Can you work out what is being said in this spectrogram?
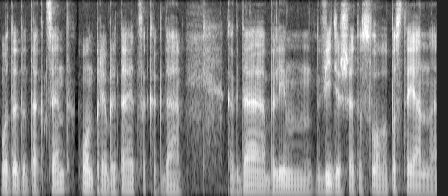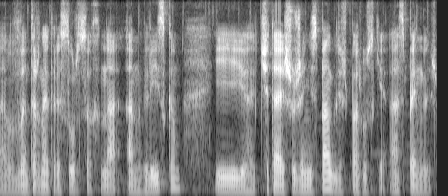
вот этот акцент, он приобретается, когда когда, блин, видишь это слово постоянно в интернет-ресурсах на английском и читаешь уже не спанглиш по-русски, а спенглиш.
